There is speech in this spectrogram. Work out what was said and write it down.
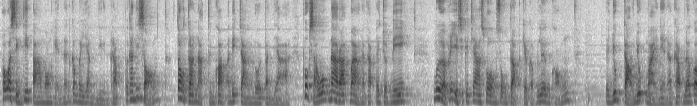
เพราะว่าสิ่งที่ตามองเห็นนั้นก็ไม่ยั่งยืนครับ ประการที่ 2 ต้องตระหนักถึงความอนิจจังโดยปัญญา พวกสาวกน่ารักมากนะครับในจุดนี้เมื่อพระเยซูคริสต์เจ้าพระองค์ทรงตรัสเกี่ยวกับเรื่องของยุคเก่ายุคใหม่เนี่ยนะครับแล้วก็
